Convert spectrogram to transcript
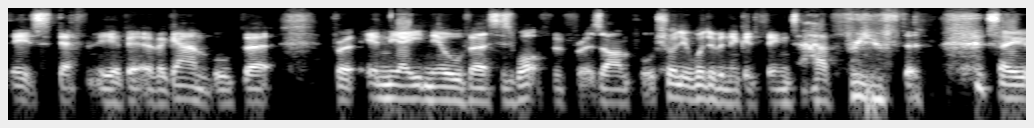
it's definitely a bit of a gamble. But for in the 8 0 versus Watford, for example, surely it would have been a good thing to have three of them. So,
